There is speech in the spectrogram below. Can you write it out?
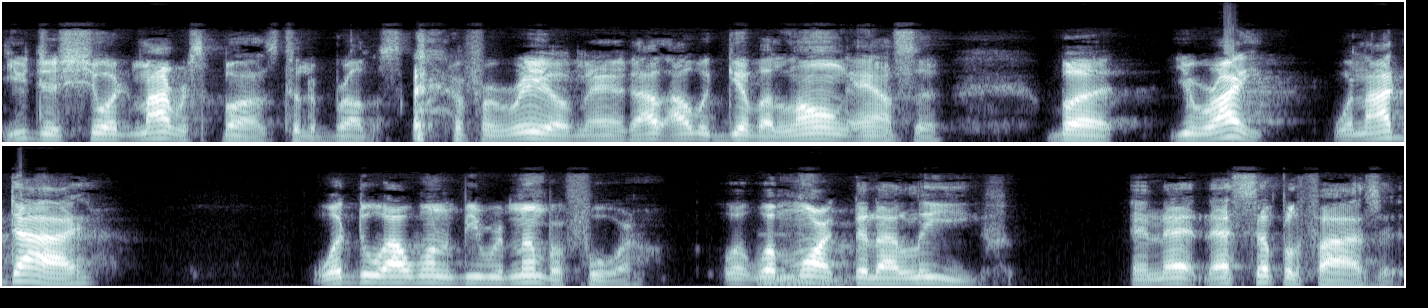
you just shortened my response to the brothers. For real, man. I, I, would give a long answer, but you're right. When I die, what do I want to be remembered for? What, what mm-hmm. mark did I leave? And that that simplifies it.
